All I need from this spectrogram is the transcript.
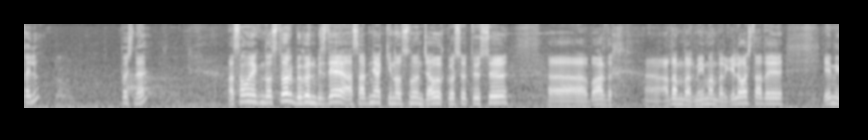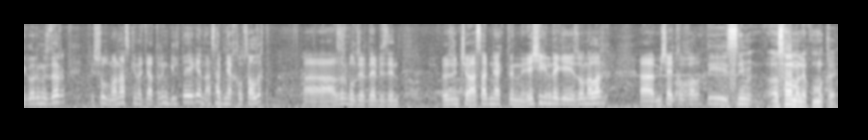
точно э? Ассалам алейкум достор. Бүгүн бизде особняк киносунун жабык көрсөтүүсү э, баардык э, адамдар меймандар келе баштады эми көрүңүздөр ушул манас кинотеатрын килтейген особняк кылып салдык азыр бул жерде биздин өзүнчө особняктын эшигиндеги зоналар. Кылып калды Ты с ним... Ассалам алейкум, Мыкы.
